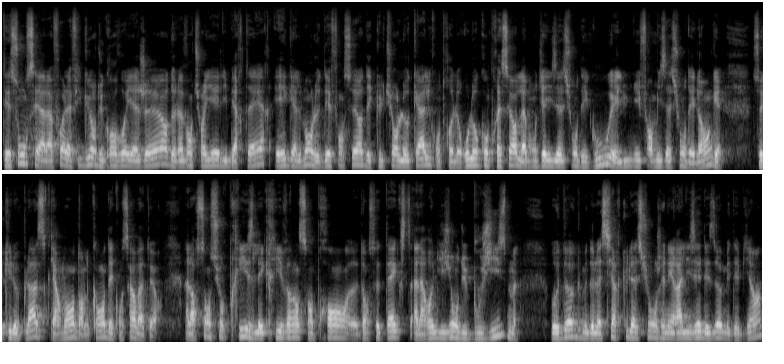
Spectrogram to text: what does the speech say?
Tesson, c'est à la fois la figure du grand voyageur, de l'aventurier libertaire, et également le défenseur des cultures locales contre le rouleau compresseur de la mondialisation des goûts et l'uniformisation des langues, ce qui le place clairement dans le camp des conservateurs. Alors sans surprise, l'écrivain s'en prend euh, dans ce texte à la religion du bougisme, au dogme de la circulation généralisée des hommes et des biens,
